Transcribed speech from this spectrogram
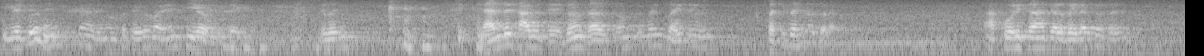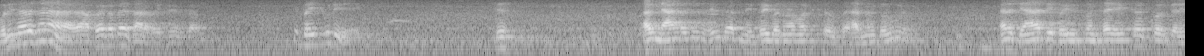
સિગરેટ ને? ત્યાં તો પેલો મારીને સારું છે છે. ભાઈ પછી પછી ન કરાય. આ કોરી ચાલ ભાઈ લાગતો પોલીસવાળા છે ને? આપડે કદાચ સારા ભાઈ છે. ભાઈ છૂટી જાય. હવે જ્ઞાન હતું થયું ત્યારે નિર્ભય બનવા માટે હારનું કરવું પડે. અને જ્યાં તે ભાઈ ઉત્પન્ન થાય એક જ કોલ કરે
